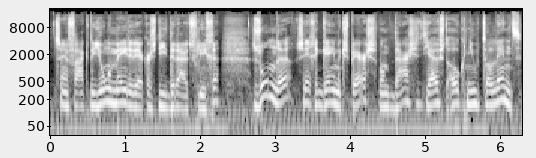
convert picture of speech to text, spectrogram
Het zijn vaak de jonge medewerkers die eruit vliegen. Zonde, zeggen game-experts, want daar zit juist ook nieuw talent.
